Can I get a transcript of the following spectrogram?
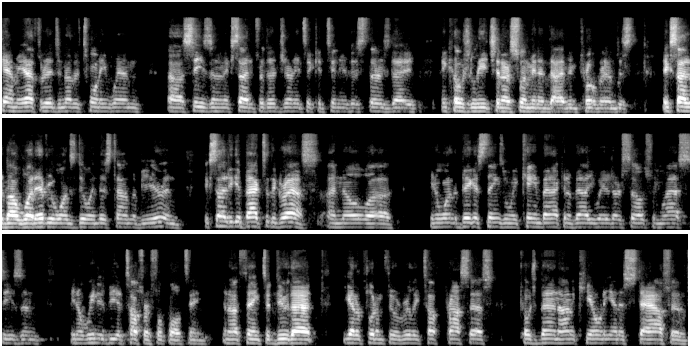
Kamie Ethridge, another 20 win uh, season, and excited for their journey to continue this Thursday. And Coach Leach and our swimming and diving program, just excited about what everyone's doing this time of year, and excited to get back to the grass. I know. Uh, you know, one of the biggest things when we came back and evaluated ourselves from last season, you know, we need to be a tougher football team. And I think to do that, you got to put them through a really tough process. Coach Ben Iannacone and his staff have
